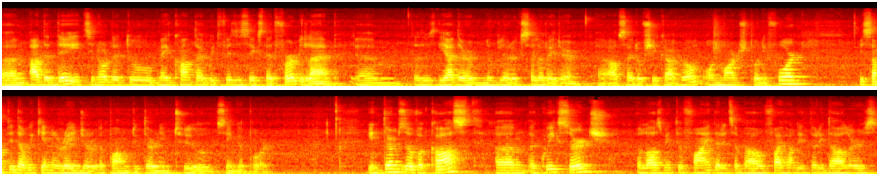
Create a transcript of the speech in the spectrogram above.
um, other dates, in order to make contact with physicists at Fermilab, um, that is the other nuclear accelerator uh, outside of Chicago, on March 24th, is something that we can arrange upon returning to Singapore. In terms of a cost, um, a quick search allows me to find that it's about $530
